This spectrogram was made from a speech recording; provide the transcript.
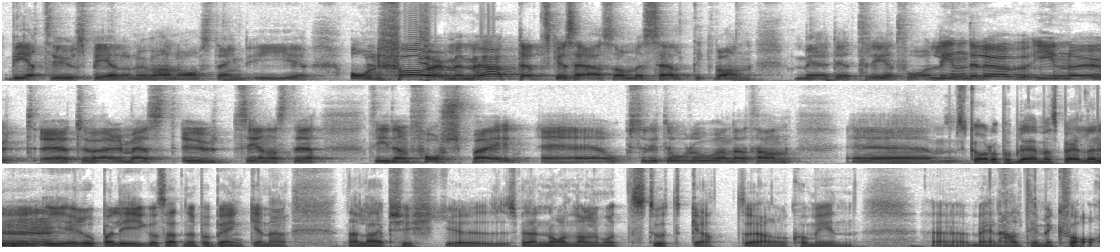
vet vi ju spelar. Nu var han avstängd i Old Firm-mötet, ska jag säga, som Celtic vann med 3-2. Lindelöf in och ut, eh, tyvärr mest ut senaste tiden. Forsberg, eh, också lite oroande att han Eh, Skadeproblemen spelade mm. i Europa League och satt nu på bänken när, när Leipzig eh, spelade 0-0 mot Stuttgart och kom in Eh, med en halvtimme kvar.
